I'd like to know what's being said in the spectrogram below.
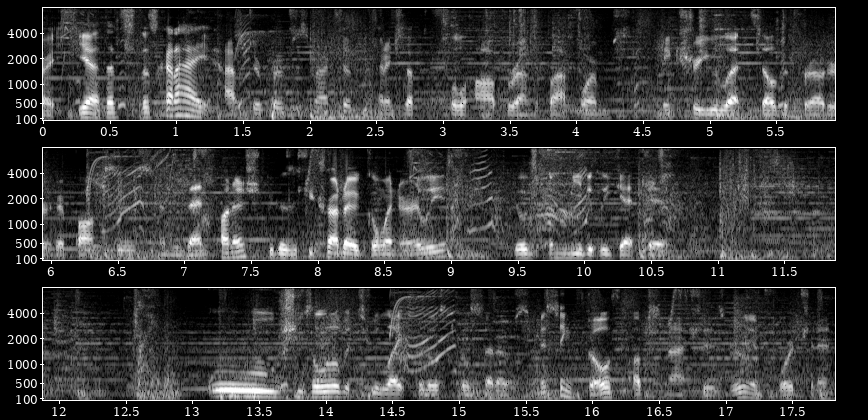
Alright, yeah, that's that's kind of how you have to approach this matchup. You kind of just have to full hop around the platforms. Make sure you let Zelda throw out her hitboxes and then punish, because if you try to go in early, you'll immediately get hit. Ooh, she's a little bit too light for those kill setups. Missing both up smashes, really unfortunate.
